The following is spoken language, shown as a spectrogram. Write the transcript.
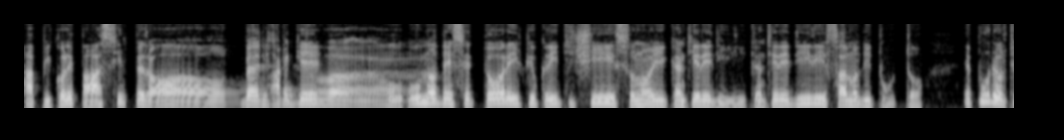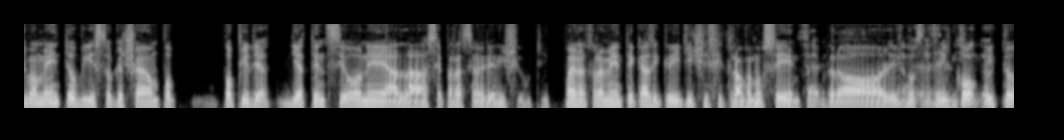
a piccoli passi, però Beh, anche a... uno dei settori più critici sono i cantieri edili. I cantieri edili fanno di tutto. Eppure ultimamente ho visto che c'è un po' po' più di, di, attenzione alla separazione dei rifiuti. Poi naturalmente i casi critici si trovano sempre, sempre. però il, il compito...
